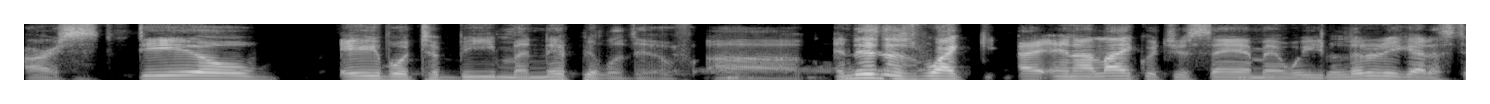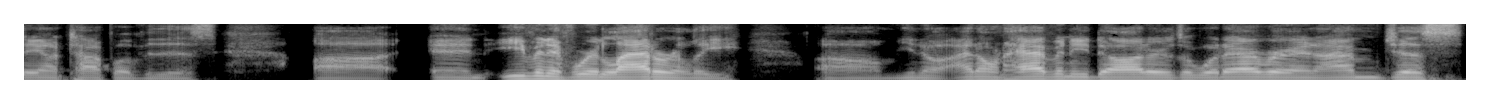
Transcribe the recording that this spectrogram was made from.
are still able to be manipulative. Uh, and this is why, and I like what you're saying, man. We literally got to stay on top of this. Uh, and even if we're laterally, um, you know, I don't have any daughters or whatever, and I'm just,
